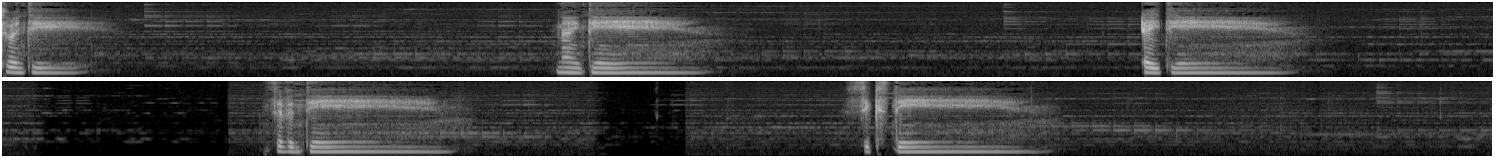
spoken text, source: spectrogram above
twenty, nineteen, eighteen, seventeen, sixteen.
